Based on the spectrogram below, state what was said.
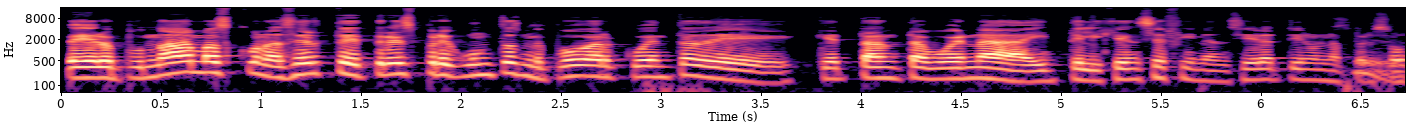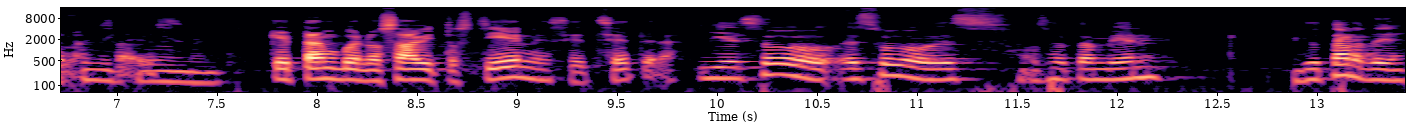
pero pues nada más con hacerte tres preguntas me puedo dar cuenta de qué tanta buena inteligencia financiera tiene una Sí, persona, ¿sabes? Qué tan buenos hábitos tienes, etcétera. Y eso, eso es, o sea, también yo tardé,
